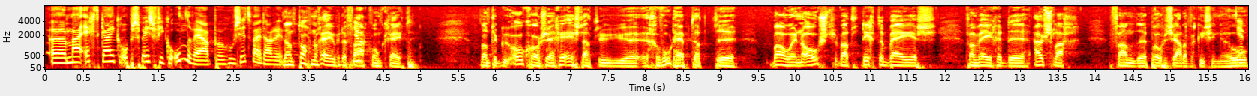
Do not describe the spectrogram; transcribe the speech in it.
Eh, maar echt kijken op specifieke onderwerpen. Hoe zitten wij daarin? Dan toch nog even de vraag Ja. concreet. Want ik u ook hoor zeggen is dat u eh, gevoel hebt dat eh, bouwen Oost wat dichterbij is vanwege de uitslag van de provinciale verkiezingen. Hoe,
